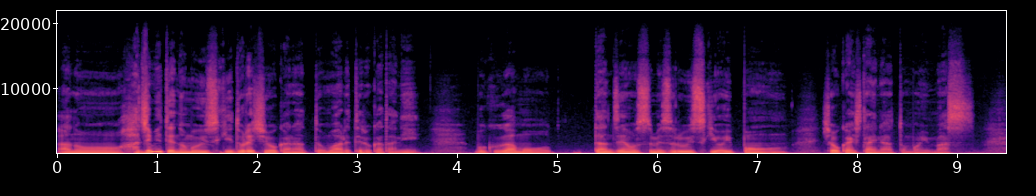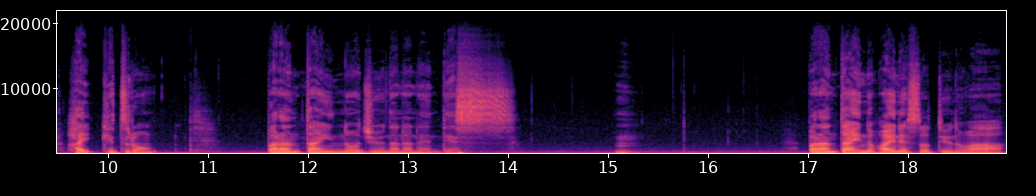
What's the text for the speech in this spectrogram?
あの初めて飲むウイスキーどれしようかなって思われてる方に僕がもう断然おすすめするウイスキーを1本紹介したいなと思います。はい結論。バランタインの17年です。うん。バランタインのファイネストっていうのは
